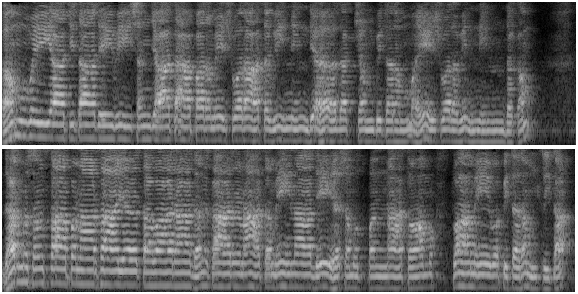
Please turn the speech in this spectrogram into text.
अहं वै याचिता देवी सञ्जाता परमेश्वरात् विनिन्द्य दक्षं पितरं महेश्वर विनिन्दकम्। धर्म संस्थापनार्थाय तवाराधनकारणात् मेनादेह समुत्पन्ना त्वां त्वामेव पितरं स्थिता।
